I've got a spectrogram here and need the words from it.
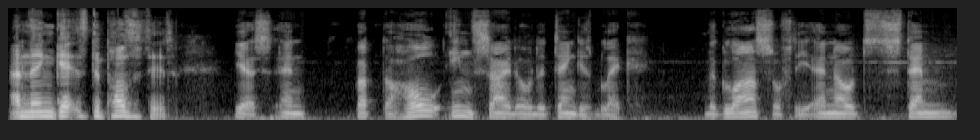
and then gets deposited. Yes, and but the whole inside of the tank is black. The glass of the anode stem,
